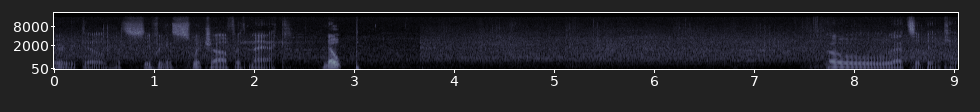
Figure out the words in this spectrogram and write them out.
Here we go. Let's see if we can switch off with Mac. Nope. Oh, that's a big hit.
